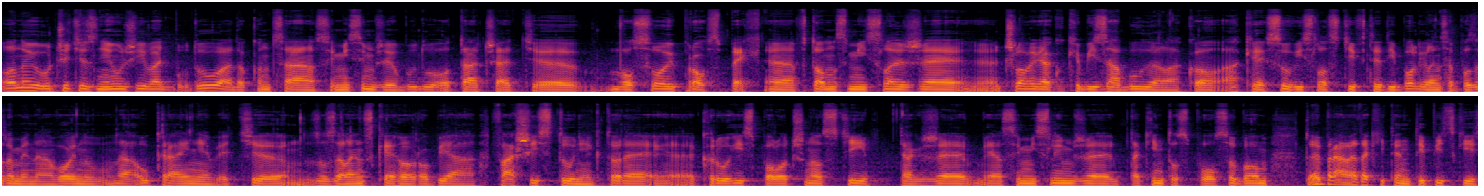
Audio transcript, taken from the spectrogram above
Ono ju určite zneužívať budú a dokonca si myslím, že ju budú otáčať e, vo svoj prospech. E, v tom zmysle, že človek ako keby zabúdal, ako, aké súvislosti vtedy boli. Len sa pozrieme na vojnu na Ukrajine, veď e, zo Zelenského robia fašistu niektoré kruhy spoločnosti spoločnosti. Takže ja si myslím, že takýmto spôsobom to je práve taký ten typický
